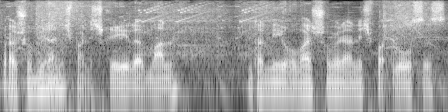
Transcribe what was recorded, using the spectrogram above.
War schon wieder nicht, weil ich rede, Mann. Und dann Nero weiß schon wieder nicht, was los ist.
